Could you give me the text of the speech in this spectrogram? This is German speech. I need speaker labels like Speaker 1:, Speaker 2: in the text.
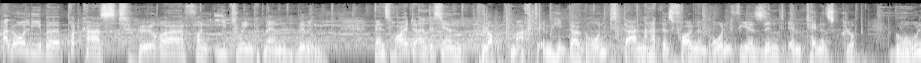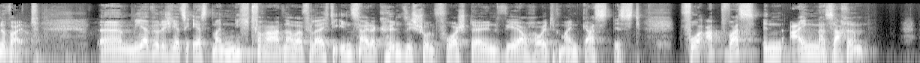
Speaker 1: Hallo, liebe Podcast-Hörer von Eat, Drink, Men, Women. Wenn es heute ein bisschen plopp macht im Hintergrund, dann hat es folgenden Grund. Wir sind im Tennisclub Grunewald. Äh, mehr würde ich jetzt erstmal nicht verraten, aber vielleicht die Insider können sich schon vorstellen, wer heute mein Gast ist. Vorab was in eigener Sache.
